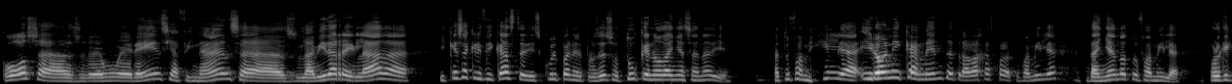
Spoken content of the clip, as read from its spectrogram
cosas, eh, herencia, finanzas, la vida arreglada. ¿Y qué sacrificaste? Disculpa en el proceso, tú que no dañas a nadie, a tu familia. Irónicamente trabajas para tu familia, dañando a tu familia. Porque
